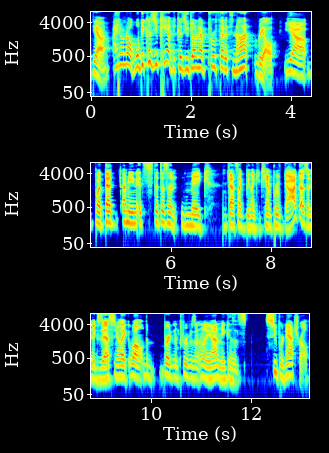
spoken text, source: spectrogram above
Yeah. I don't know. Well, because you can't because you don't have proof that it's not real. Yeah, but that. I mean, it's that doesn't make. That's like being like you can't prove God doesn't exist, and you're like, well, the burden of proof isn't really on me because it's supernatural.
